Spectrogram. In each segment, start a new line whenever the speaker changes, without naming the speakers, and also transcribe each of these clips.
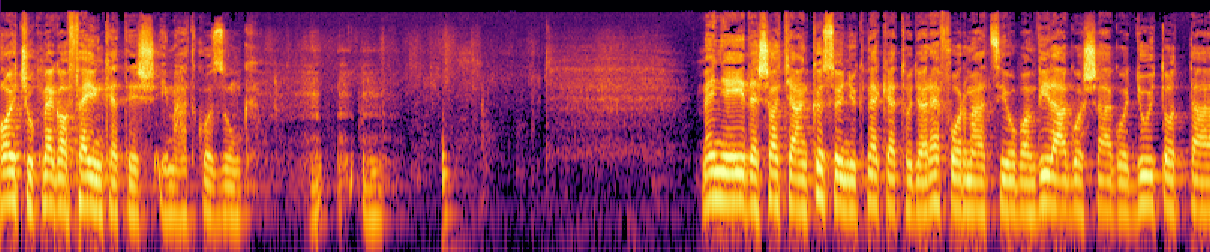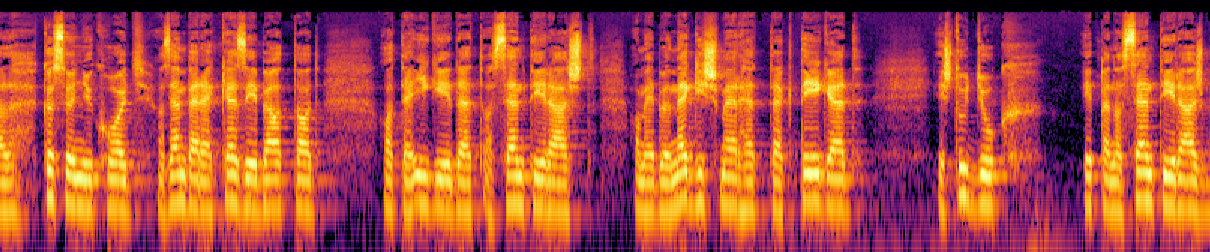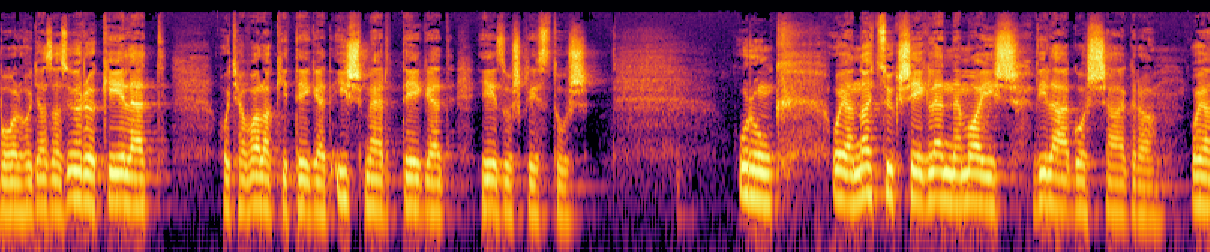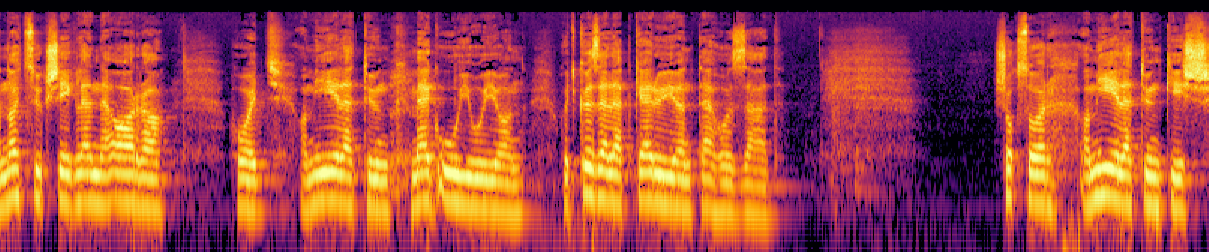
Hajtsuk meg a fejünket és imádkozzunk. Menje édes atyán, köszönjük neked, hogy a reformációban világosságot gyújtottál, köszönjük, hogy az emberek kezébe adtad a te igédet, a szentírást, amelyből megismerhettek téged, és tudjuk éppen a szentírásból, hogy az az örök élet, hogyha valaki téged ismer, téged, Jézus Krisztus. Urunk, olyan nagy szükség lenne ma is világosságra, olyan nagy szükség lenne arra, hogy a mi életünk megújuljon, hogy közelebb kerüljön Te hozzád. Sokszor a mi életünk is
